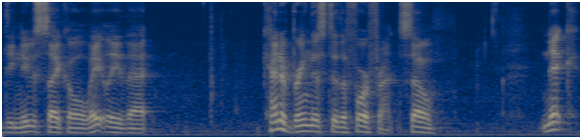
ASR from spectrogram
the news cycle lately that kind of bring this to the forefront. So, Nick,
